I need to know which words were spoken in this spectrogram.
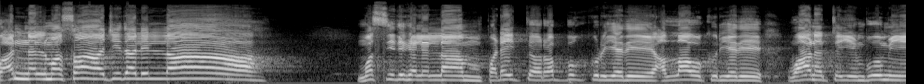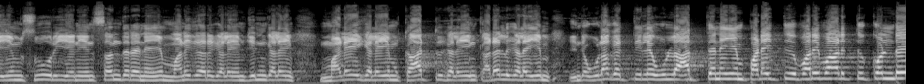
அன்னல் மசாஜிதலில்லா மஸ்ஜிதுகள் எல்லாம் படைத்த ரப்புக்குரியது அல்லாவுக்குரியது வானத்தையும் பூமியையும் சூரியனையும் சந்திரனையும் மனிதர்களையும் ஜின்களையும் மலைகளையும் காற்றுகளையும் கடல்களையும் இந்த உலகத்திலே உள்ள அத்தனையும் படைத்து பரிபாலித்து கொண்டு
